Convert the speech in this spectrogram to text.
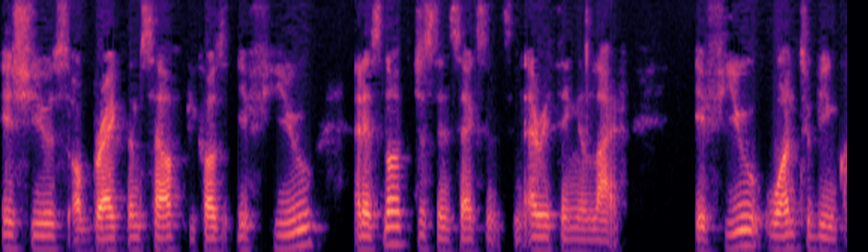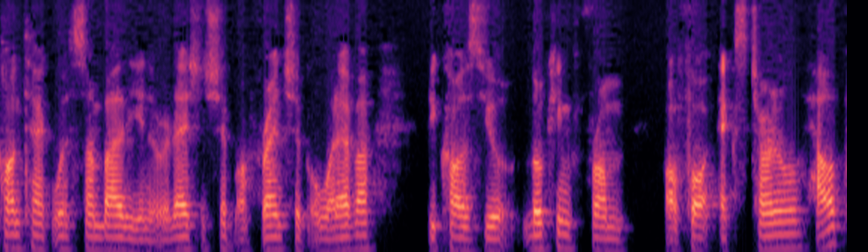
issues or break themselves because if you, and it's not just in sex, it's in everything in life. If you want to be in contact with somebody in a relationship or friendship or whatever, because you're looking from or for external help,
